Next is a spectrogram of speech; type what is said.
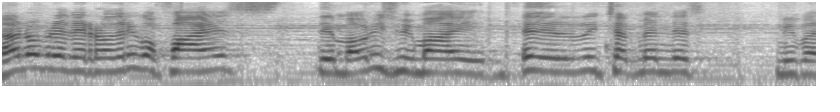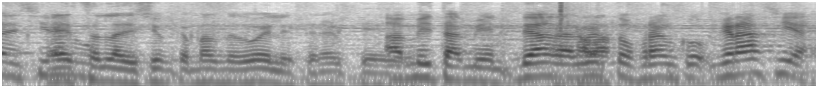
a nombre de Rodrigo Fáez, de Mauricio Imay, de Richard Méndez. Me iba a decir Esta algo. es la edición que más me duele tener que. A mí también, de Adalberto Abajo. Franco. Gracias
